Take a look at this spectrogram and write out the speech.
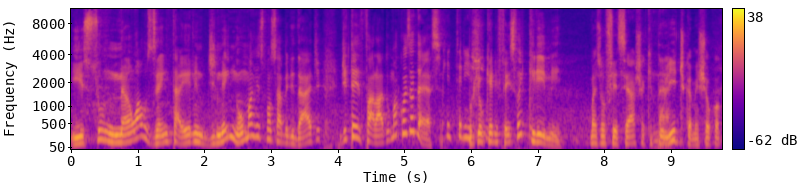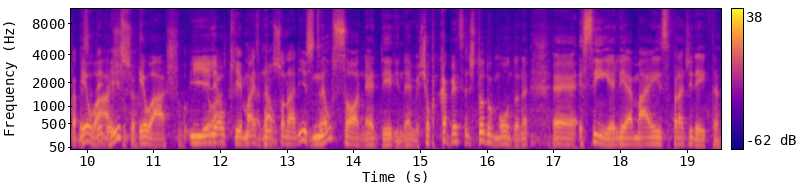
isso não ausenta ele de nenhuma responsabilidade de ter falado uma coisa dessa. Que triste. Porque o que ele fez foi crime. Mas, Fê, você acha que política mexeu com a cabeça eu dele, acho, é isso? Eu acho. E ele Eu é o acho. quê? Mais Não, bolsonarista? Não só, né, dele, né? Mexeu com a cabeça de todo mundo, né? É, sim, ele é mais pra direita.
